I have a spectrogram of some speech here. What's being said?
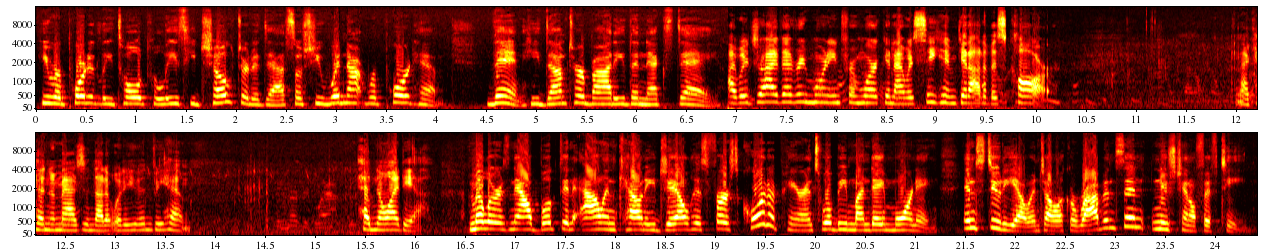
He reportedly told police he choked her to death so she would not report him. Then he dumped her body the next day. I would drive every morning from work and I would see him get out of his car. And I couldn't imagine that it would even be him. Had no idea. Miller is now booked in Allen County Jail. His first court appearance will be Monday morning. In studio, Angelica Robinson, News Channel 15.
